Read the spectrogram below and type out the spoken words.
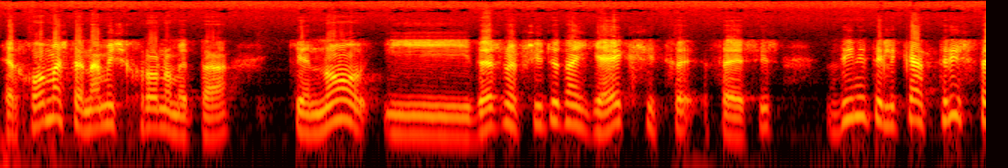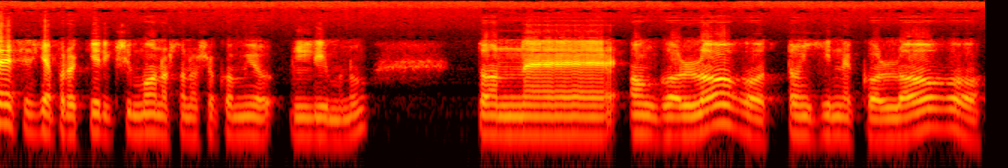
Ερχόμαστε 1,5 χρόνο μετά και ενώ η δέσμευσή του ήταν για έξι θέσεις, δίνει τελικά τρεις θέσεις για προκήρυξη μόνο στο νοσοκομείο Λίμνου, τον ε, ογκολόγο, τον γυναικολόγο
